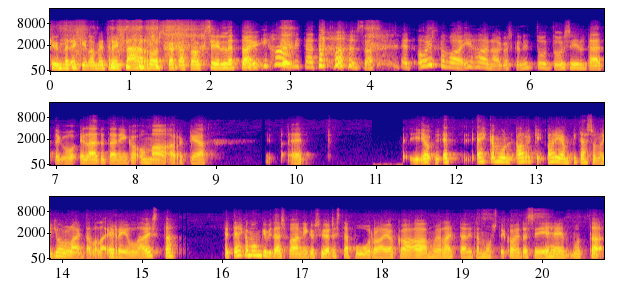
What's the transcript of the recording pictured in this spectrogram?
10 kilometrin päähän roskakatoksille tai ihan mitä tahansa. Että oispa vaan ihanaa, koska nyt tuntuu siltä, että kun elää tätä niin omaa arkea, että et ehkä mun arki, arjan pitäisi olla jollain tavalla erilaista. Et ehkä munkin pitäisi vaan niin syödä sitä puuraa joka aamu ja laittaa niitä mustikoita siihen, mutta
